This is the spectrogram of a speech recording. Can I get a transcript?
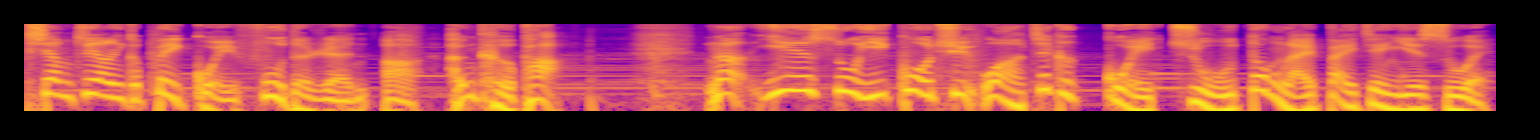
像这样一个被鬼附的人啊，很可怕。那耶稣一过去，哇，这个鬼主动来拜见耶稣，诶，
